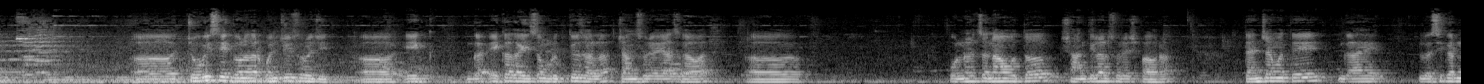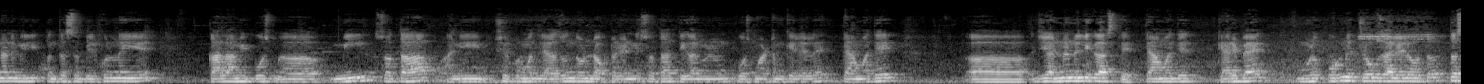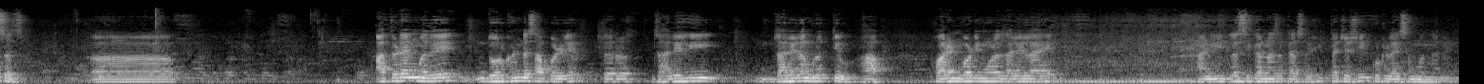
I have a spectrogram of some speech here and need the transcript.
चोवीस एक दोन हजार पंचवीस रोजी एक ग- एका गाईचा मृत्यू झाला चांदसुर्या याच गावात. ओनरचं नाव होतं शांतीलाल सुरेश पावरा. त्यांच्या मते गाय लसीकरणाने मिली पण तसं बिलकुल नाही आहे काल आम्ही पोस्ट मी स्वतः आणि शिरपूरमधले अजून दोन डॉक्टर यांनी स्वतः तिघां मिळून पोस्टमार्टम केलेलं आहे. त्यामध्ये जी अन्ननलिका असते त्यामध्ये कॅरीबॅगमुळे पूर्ण चोक झालेलं होतं. तसंच आतड्यांमध्ये दोरखंड सापडले. तर झालेली झालेला मृत्यू हा फॉरेन बॉडीमुळे झालेला आहे. आणि लसीकरणाचा त्यासाठी त्याच्याशी कुठलाही संबंध नाही.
